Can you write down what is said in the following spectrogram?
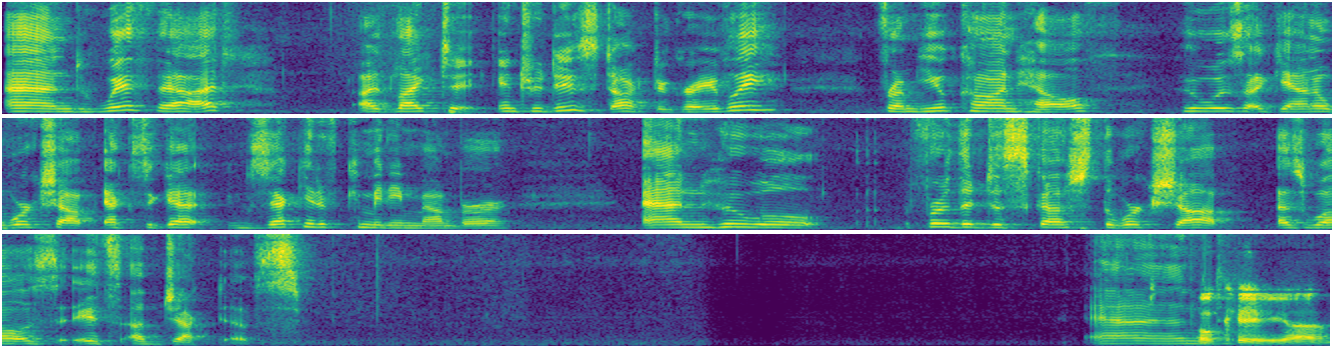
And with that, I'd like to introduce Dr. Graveley from UConn Health, who is again a workshop executive committee member, and who will further discuss the workshop as well as its objectives. And, Okay, uh,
